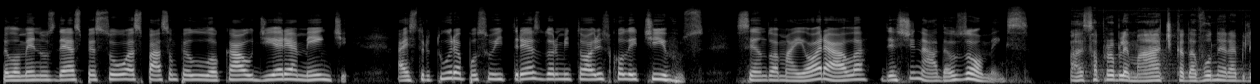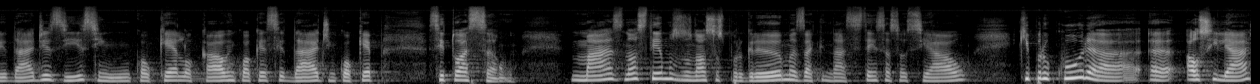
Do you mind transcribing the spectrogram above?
Pelo menos 10 pessoas passam pelo local diariamente. A estrutura possui três dormitórios coletivos, sendo a maior ala destinada aos homens. Essa problemática da vulnerabilidade existe em qualquer local, em qualquer cidade, em qualquer situação. Mas nós temos os nossos programas aqui na assistência social que procura uh, auxiliar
